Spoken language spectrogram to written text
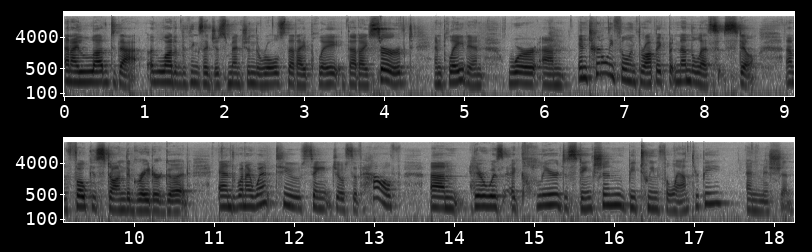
And I loved that. A lot of the things I just mentioned, the roles that I play, that I served and played in, were um, internally philanthropic, but nonetheless still um, focused on the greater good. And when I went to St. Joseph Health, um, there was a clear distinction between philanthropy and mission.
